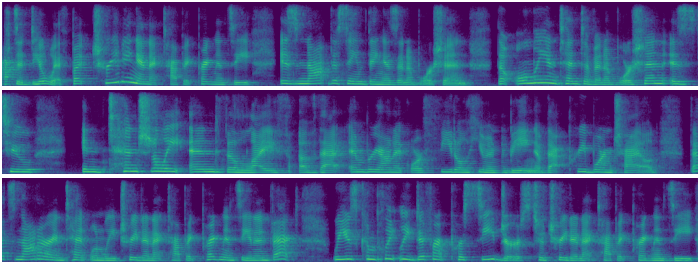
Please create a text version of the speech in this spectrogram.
have to deal with. But treating an ectopic pregnancy is not the same thing as an abortion. The only intent of an abortion is to intentionally end the life of that embryonic or fetal human being, of that preborn child. That's not our intent when we treat an ectopic pregnancy. And in fact, we use completely different procedures to treat an ectopic pregnancy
